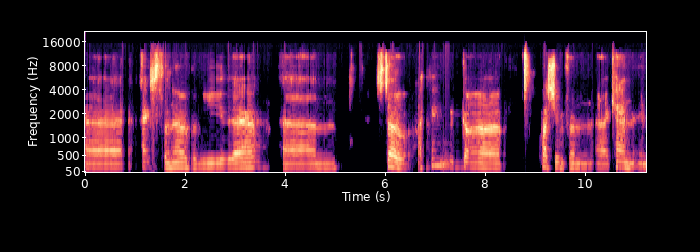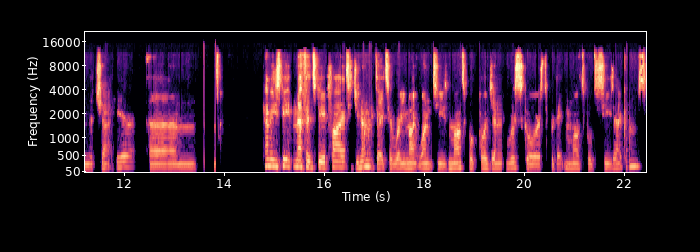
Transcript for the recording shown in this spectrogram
Uh, excellent overview there. Um, so I think we've got a question from uh, Ken in the chat here. Um, can these be, methods be applied to genomic data where you might want to use multiple polygenic risk scores to predict multiple disease outcomes?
